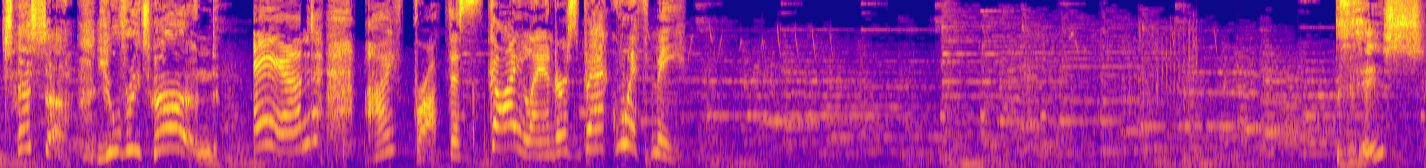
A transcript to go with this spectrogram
Tessa, you've returned! And I've brought the Skylanders back with me. This?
